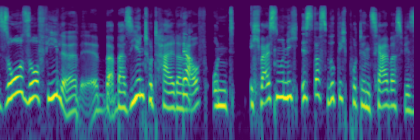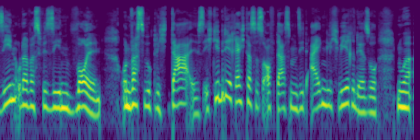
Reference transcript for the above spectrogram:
so, so viele äh, ba- basieren total darauf. Und ich weiß nur nicht, ist das wirklich Potenzial, was wir sehen oder was wir sehen wollen und was wirklich da ist? Ich gebe dir recht, dass es oft da ist. Man sieht, eigentlich wäre der so. Nur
